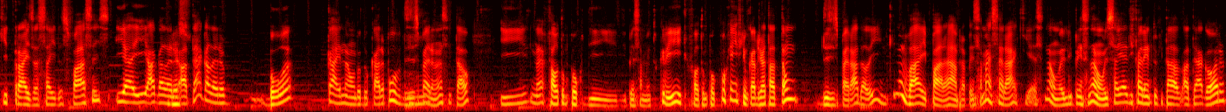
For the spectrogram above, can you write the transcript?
que traz as saídas fáceis e aí a galera, Isso. até a galera boa, cai na onda do cara por desesperança e tal. E, né, falta um pouco de, de pensamento crítico, falta um pouco. Porque, enfim, o cara já tá tão desesperado ali que não vai parar pra pensar, mas será que é? Não, ele pensa, não, isso aí é diferente do que tá até agora,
